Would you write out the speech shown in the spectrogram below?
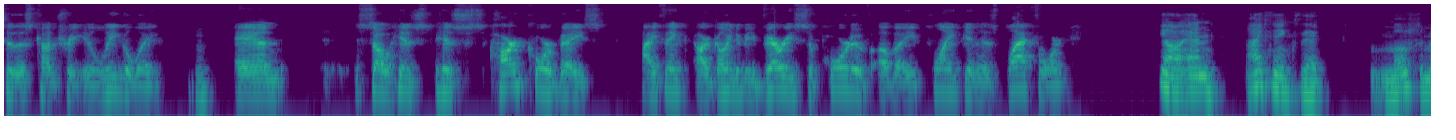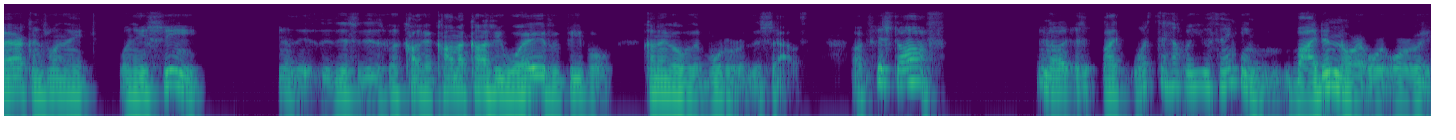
to this country illegally. Mm-hmm. And so his his hardcore base, I think, are going to be very supportive of a plank in his platform. Yeah, and I think that most Americans, when they when they see, you know, this is like a kamikaze wave of people coming over the border of the South, are pissed off you know, like, what the hell are you thinking, Biden or or or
